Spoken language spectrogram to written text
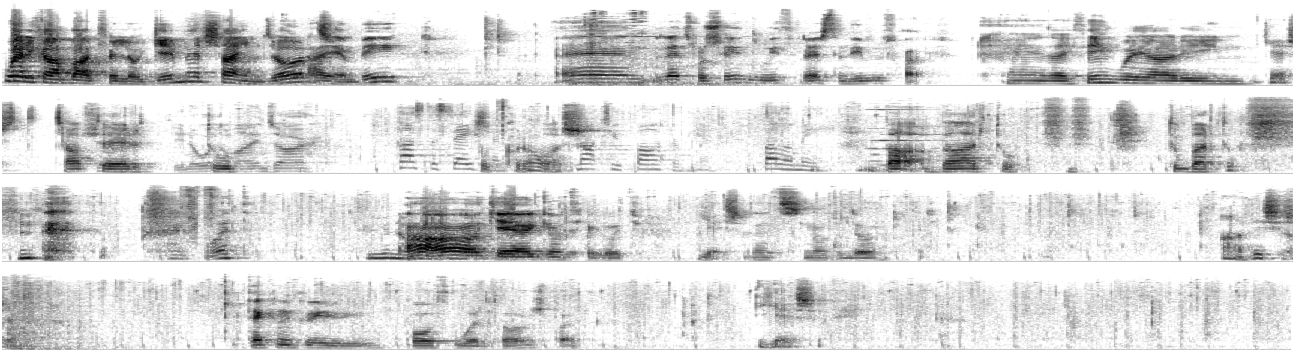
Welcome back, fellow gamers. I am George. I am Big, and let's proceed with Resident Evil 5. And I think we are in yes, chapter Do you know two, the mines are? Past the station. cross. Not too far from here. Follow me. ba- bar two, two bar two. What? You know. Oh, okay, I got you, I got you. Yes. That's not the door. Ah, this is it. Technically, both were doors, but Yes.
